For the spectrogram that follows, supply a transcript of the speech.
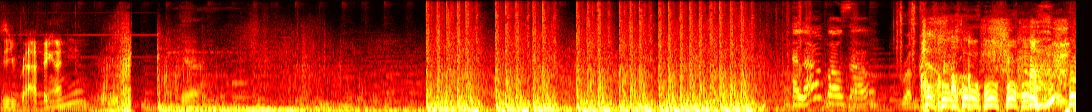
Is he rapping on you? Yeah. Hello, Bozo. I'm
